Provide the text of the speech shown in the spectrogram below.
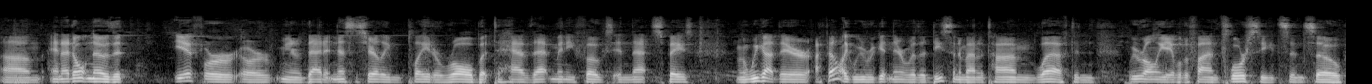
um, and I don't know that if or or you know that it necessarily played a role, but to have that many folks in that space I mean, we got there. I felt like we were getting there with a decent amount of time left, and we were only able to find floor seats. And so,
